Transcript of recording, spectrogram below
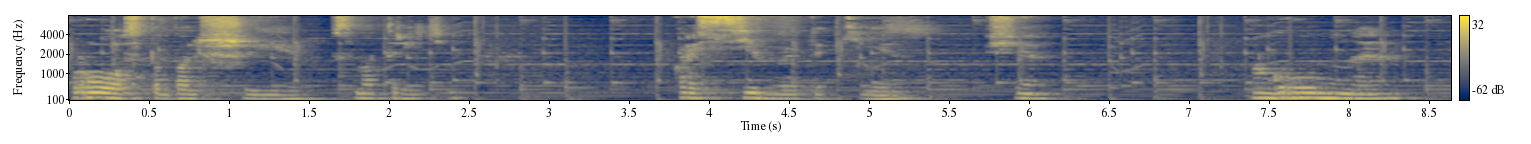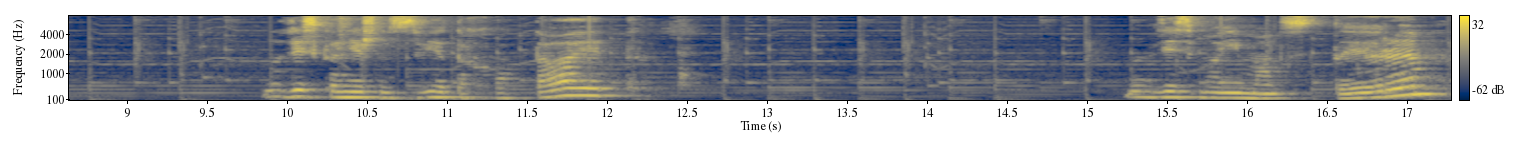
просто большие. Смотрите. Красивые такие. Вообще огромные. Ну, здесь, конечно, света хватает. Здесь мои монстеры.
